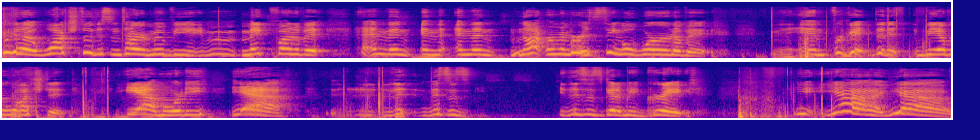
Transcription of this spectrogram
we're gonna watch through this entire movie, m- make fun of it, and then and and then not remember a single word of it, and forget that it we ever watched it. Yeah, Morty. Yeah. Th- This is this is gonna be great. Yeah, yeah.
